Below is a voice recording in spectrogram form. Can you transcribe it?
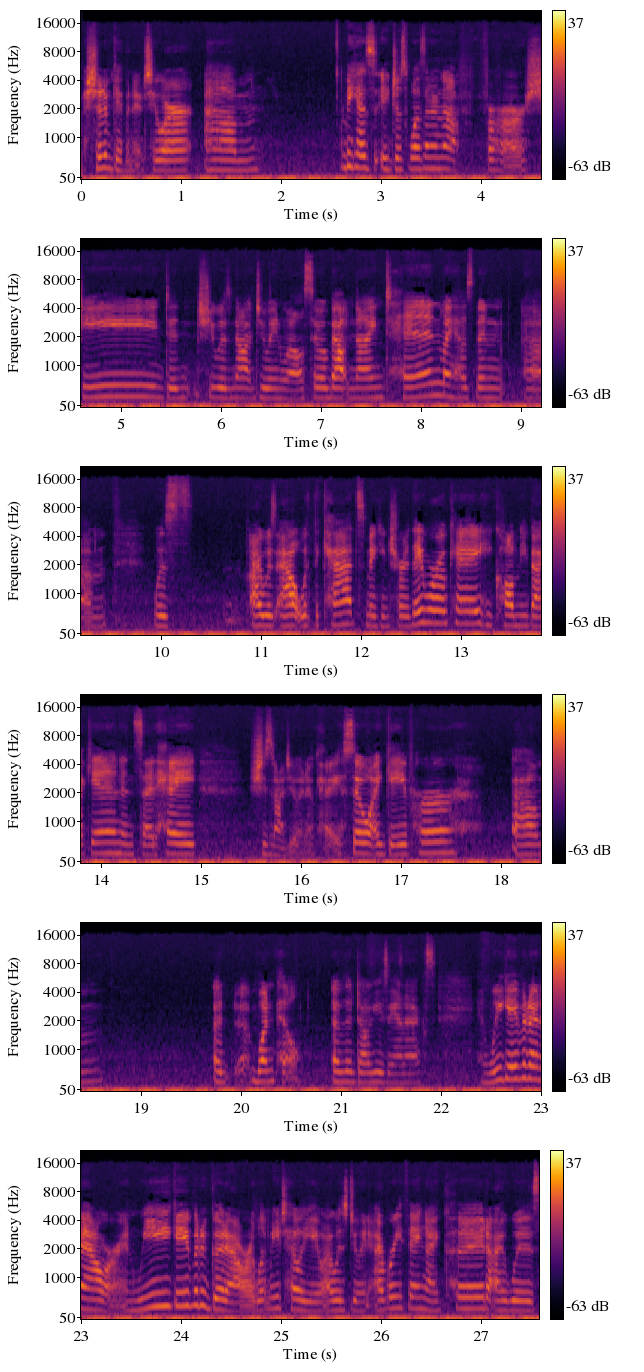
I should have given it to her. Um, because it just wasn't enough for her. She didn't. She was not doing well. So about nine ten, my husband um, was. I was out with the cats, making sure they were okay. He called me back in and said, "Hey, she's not doing okay." So I gave her um, a, a, one pill of the doggy Xanax, and we gave it an hour, and we gave it a good hour. Let me tell you, I was doing everything I could. I was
